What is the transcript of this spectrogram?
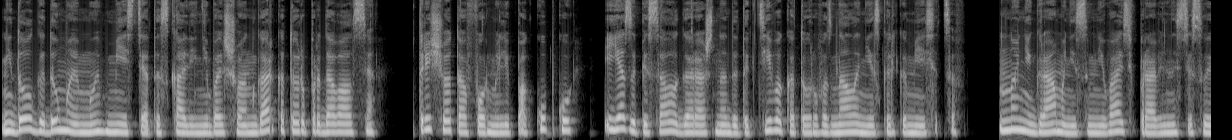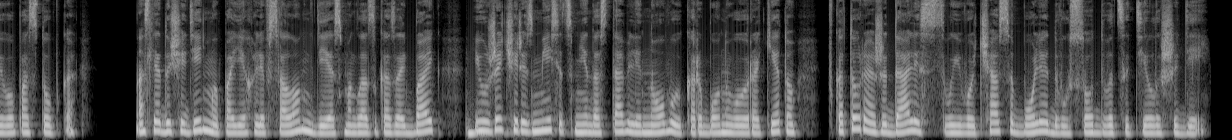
Недолго думая, мы вместе отыскали небольшой ангар, который продавался, в три счета оформили покупку, и я записала гараж на детектива, которого знала несколько месяцев. Но ни грамма не сомневаясь в правильности своего поступка — на следующий день мы поехали в салон, где я смогла заказать байк, и уже через месяц мне доставили новую карбоновую ракету, в которой ожидали своего часа более 220 лошадей.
